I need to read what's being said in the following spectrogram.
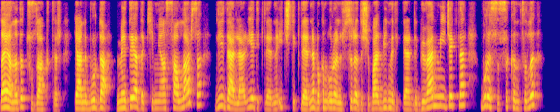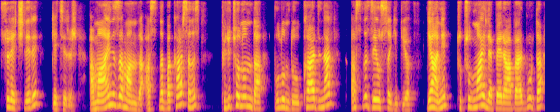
Dayana da tuzaktır. Yani burada medyada kimyasallarsa liderler yediklerine, içtiklerine bakın Uranüs sıra dışı bilmediklerde güvenmeyecekler. Burası sıkıntılı süreçleri getirir. Ama aynı zamanda aslında bakarsanız Plüton'un da bulunduğu kardinal aslında Zeus'a gidiyor. Yani tutulmayla beraber burada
